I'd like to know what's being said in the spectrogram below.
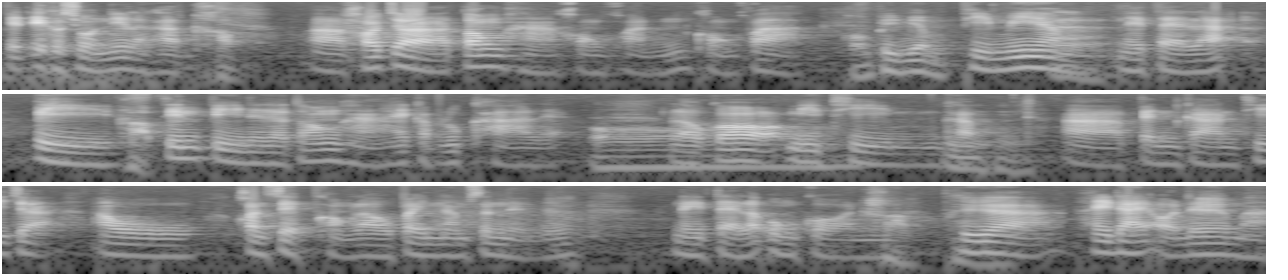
เป็นเอกชนนี่แหละครับครับอ่าเขาจะต้องหาของขวัญของฝากของพรีเมียมพรีเมียมอ่าในแต่ละปีครับสิ้นปีเนี่ยจะต้องหาให้กับลูกค้าแหละอ๋อเราก็มีทีมครับอืมอ่าเป็นการที่จะเอาคอนเซปต์ของเราไปนำเสนอในแต่ละองค์กรครับเพื่อให้ได้ออเดอร์มา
